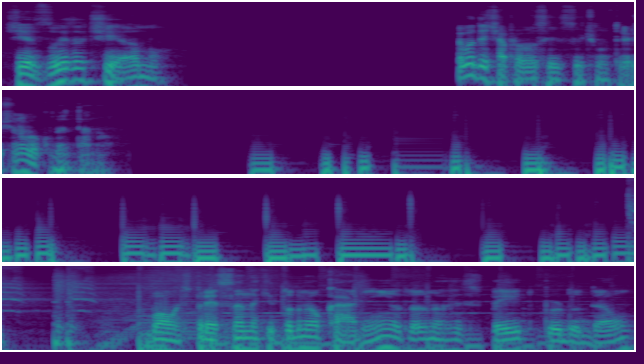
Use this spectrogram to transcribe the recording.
Jesus, eu te amo. Eu vou deixar para vocês esse último trecho, eu não vou comentar não. Bom, expressando aqui todo o meu carinho, todo o meu respeito por Dudão,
